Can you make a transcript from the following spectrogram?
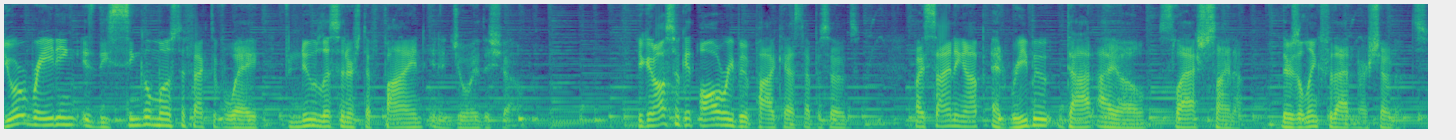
Your rating is the single most effective way for new listeners to find and enjoy the show. You can also get all Reboot podcast episodes by signing up at reboot.io slash sign up. There's a link for that in our show notes.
